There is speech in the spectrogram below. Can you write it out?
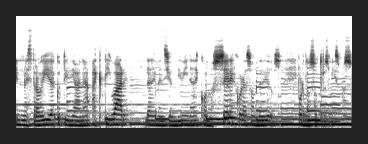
en nuestra vida cotidiana activar la dimensión divina de conocer el corazón de Dios por nosotros mismos.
